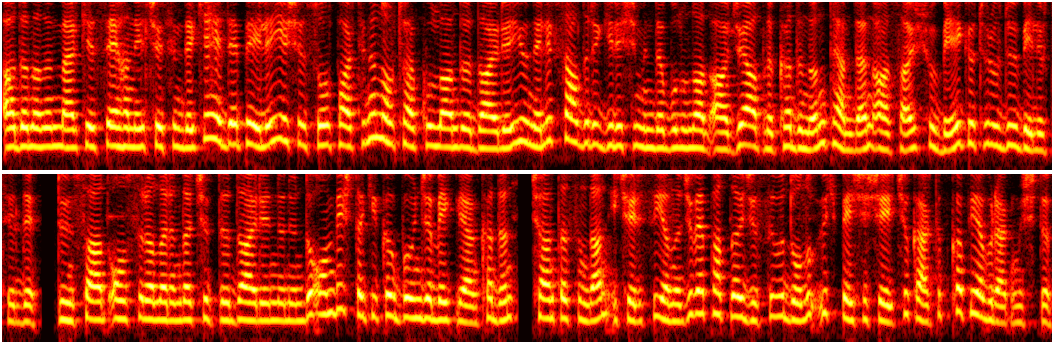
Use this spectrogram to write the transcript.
Adana'nın merkez Seyhan ilçesindeki HDP ile Yeşil Sol Parti'nin ortak kullandığı daireye yönelik saldırı girişiminde bulunan AC adlı kadının Tem'den Asayiş Şube'ye götürüldüğü belirtildi. Dün saat 10 sıralarında çıktığı dairenin önünde 15 dakika boyunca bekleyen kadın çantasından içerisi yanıcı ve patlayıcı sıvı dolu 3-5 şişeyi çıkartıp kapıya bırakmıştı.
